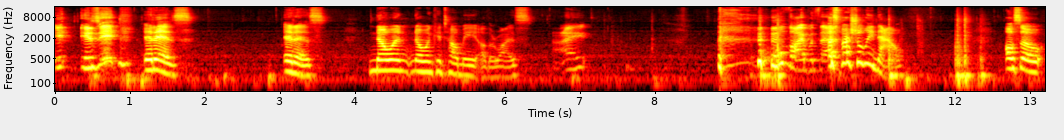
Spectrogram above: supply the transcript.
It is it? It is. It is. No one, no one can tell me otherwise. I we'll vibe with that. especially now. Also,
